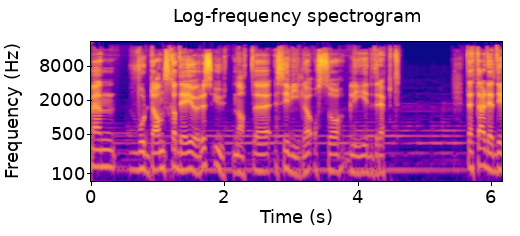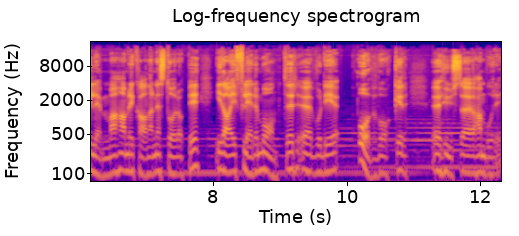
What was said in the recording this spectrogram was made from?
men hvordan skal det gjøres uten at sivile også blir drept? Dette er det dilemmaet amerikanerne står oppi i, i, i flere måneder, hvor de overvåker huset han bor i.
